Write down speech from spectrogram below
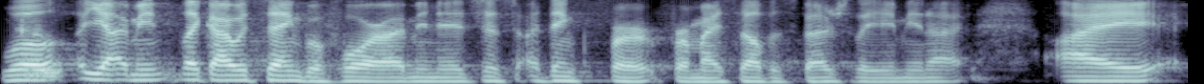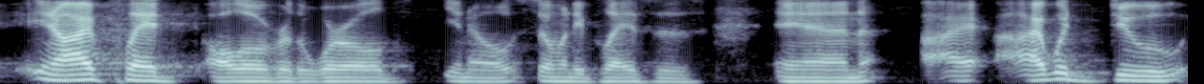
Well, yeah, I mean, like I was saying before, I mean, it's just I think for for myself especially, I mean, I I you know, I've played all over the world, you know, so many places and I I would do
